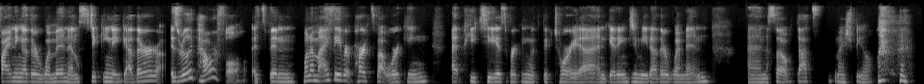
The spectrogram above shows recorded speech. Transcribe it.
finding other women and sticking together is really powerful. It's been one of my favorite parts about working at PT is working with Victoria and getting to meet other women. And so that's my spiel.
